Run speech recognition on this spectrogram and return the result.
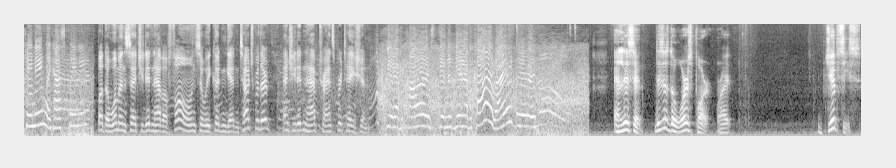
Cleaning, like house cleaning? But the woman said she didn't have a phone, so we couldn't get in touch with her, and she didn't have transportation. You don't have a car? You don't, you don't have a car, right? No. And listen, this is the worst part, right? Gypsies.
